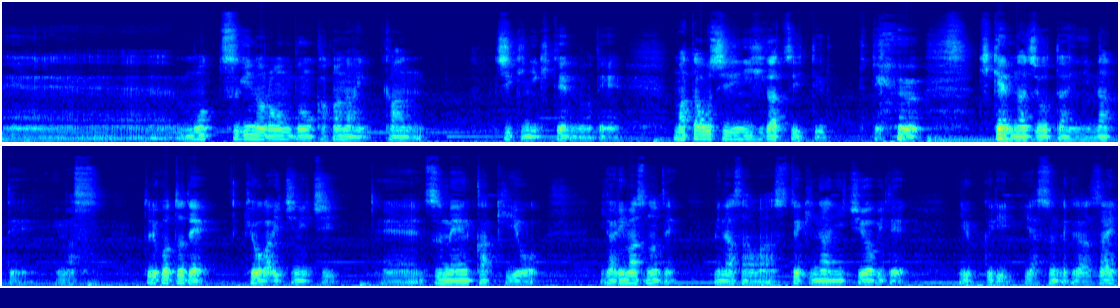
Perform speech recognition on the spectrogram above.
えー、もう次の論文を書かないかん時期に来てるのでまたお尻に火がついているっていう危険な状態になっています。ということで今日は一日、えー、図面書きをやりますので皆さんは素敵な日曜日でゆっくり休んでください。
